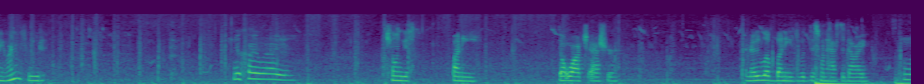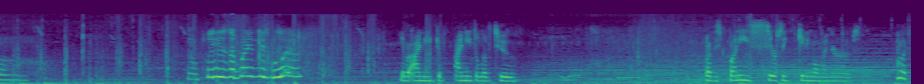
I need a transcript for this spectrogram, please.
Are you running food? Jakari, where are you? Killing this bunny. Don't watch Asher. I know you love bunnies, but this one has to die. Mm. No. No, please, the bunny needs to live. Yeah, but I need to. I need to live too. Bro, this bunny's seriously getting on my nerves. Look,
